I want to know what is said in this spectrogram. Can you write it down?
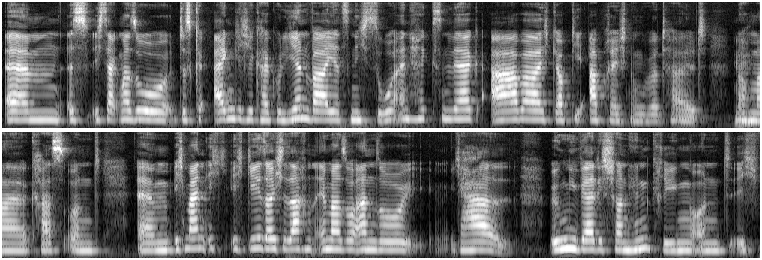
Ähm, es, ich sag mal so, das eigentliche Kalkulieren war jetzt nicht so ein Hexenwerk, aber ich glaube, die Abrechnung wird halt mhm. nochmal krass. Und ähm, ich meine, ich, ich gehe solche Sachen immer so an, so, ja, irgendwie werde ich schon hinkriegen und ich,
